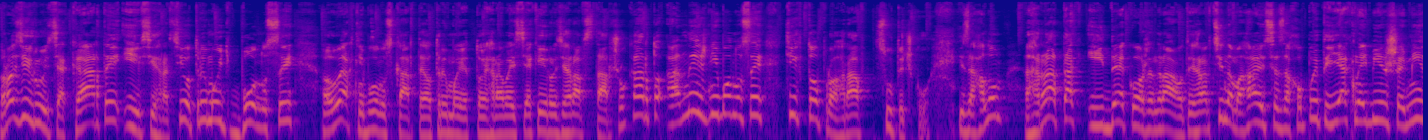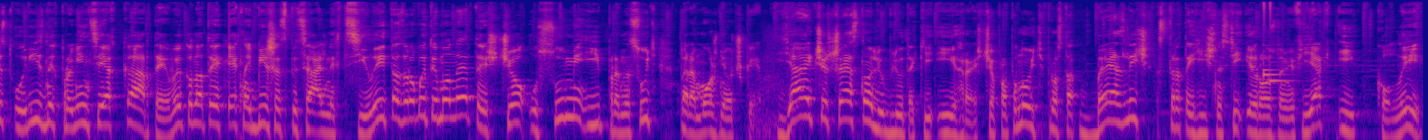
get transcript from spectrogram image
Розігруються карти, і всі гравці отримують бонуси. Верхній бонус карти отримує той гравець, який розіграв старшу карту, а нижні бонуси ті, хто програв сутичку. І загалом гра так і йде кожен раунд. І гравці намагаються захопити якнайбільше міст у різних провінціях карти, виконати якнайбільше спеціальних цілей та зробити монети, що у сумі і принесуть переможні очки. Я, якщо чесно, люблю такі ігри, що пропонують просто безліч стратегічності і роздумів, як і коли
